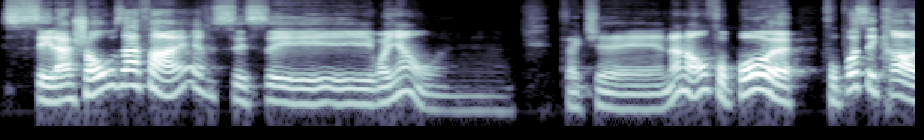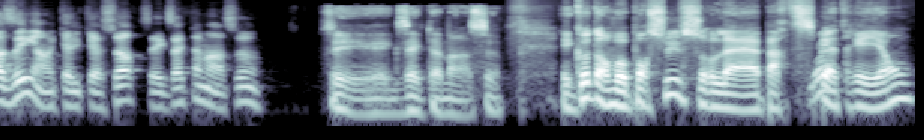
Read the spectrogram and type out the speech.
c'est la chose à faire. C'est. Voyons. Fait que, non, non, il ne faut pas s'écraser en quelque sorte. C'est exactement ça. C'est exactement ça. Écoute, on va poursuivre sur la partie Patreon.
